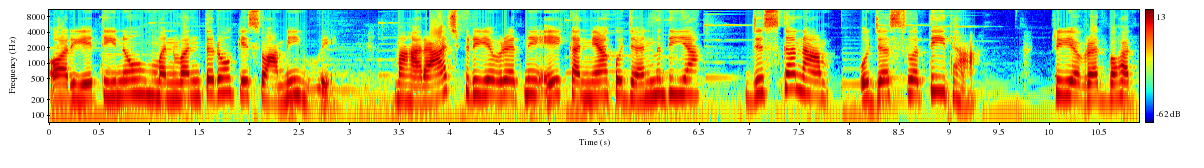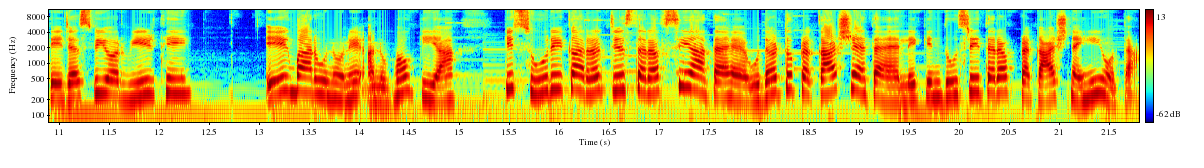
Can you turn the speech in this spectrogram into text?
और ये तीनों मनवंतरों के स्वामी हुए। महाराज प्रियव्रत ने एक कन्या को जन्म दिया, जिसका नाम उजस्वती था। प्रियव्रत बहुत तेजस्वी और वीर थे। एक बार उन्होंने अनुभव किया कि सूर्य का रथ जिस तरफ़ से आता है, उधर तो प्रकाश रहता है, लेकिन दूसरी तरफ़ प्रकाश नहीं होता।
